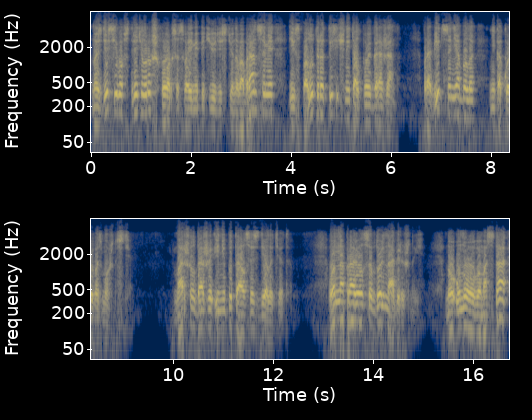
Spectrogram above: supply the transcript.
но здесь его встретил Рошфор со своими пятьюдесятью новобранцами и с полутора тысячной толпой горожан. Пробиться не было никакой возможности. Маршал даже и не пытался сделать это. Он направился вдоль набережной, но у нового моста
